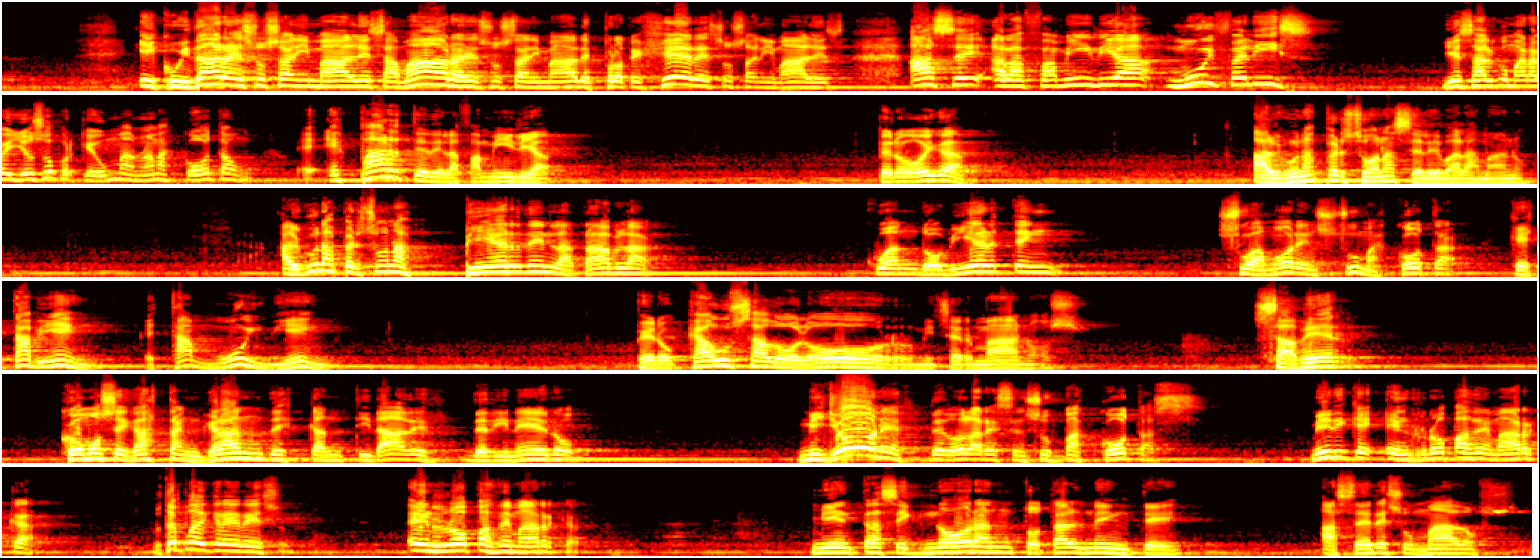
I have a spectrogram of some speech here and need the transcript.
Y cuidar a esos animales, amar a esos animales, proteger a esos animales, hace a la familia muy feliz. Y es algo maravilloso porque una, mascota es parte de la familia. Pero oiga, a algunas personas se le va la mano. Algunas personas pierden la tabla cuando vierten su amor en su mascota, que está bien, está muy bien, pero causa dolor, mis hermanos, saber cómo se gastan grandes cantidades de dinero, millones de dólares en sus mascotas. Mire que en ropas de marca, usted puede creer eso, en ropas de marca mientras ignoran totalmente a seres humanos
